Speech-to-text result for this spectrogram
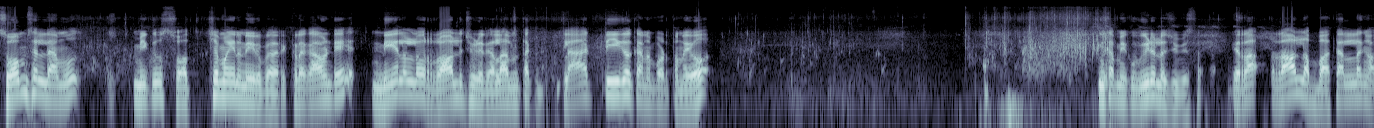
సోమశిల డ్యాము మీకు స్వచ్ఛమైన నీరు పెదారు ఇక్కడ కావంటే నీళ్ళల్లో రాళ్ళు చూడారు ఎలా అంత క్లారిటీగా కనపడుతున్నాయో. ఇంకా మీకు వీడియోలో చూపిస్తా. రా రాళ్ళు అబ్బా తెల్లగా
